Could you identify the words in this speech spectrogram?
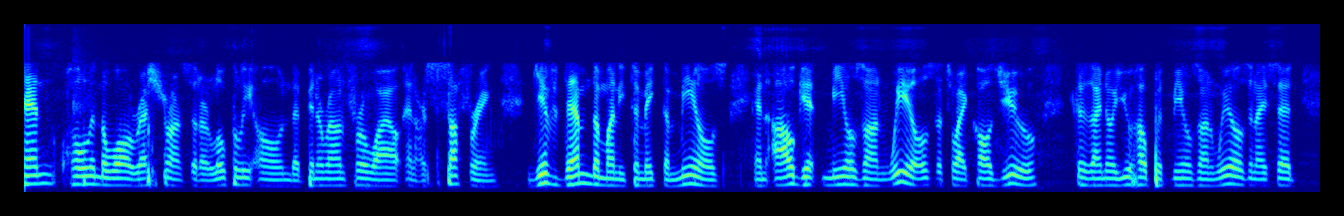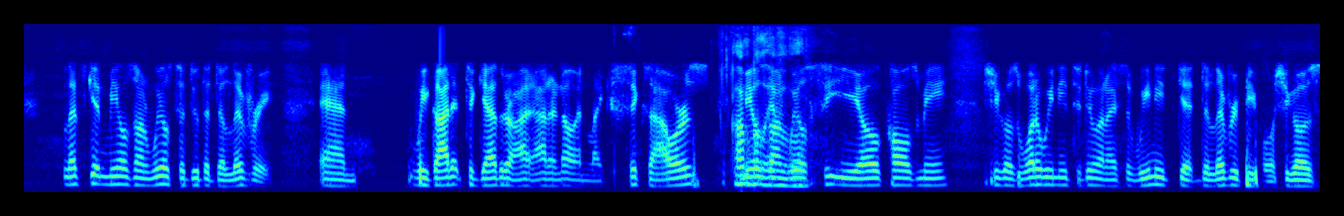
10 hole in the wall restaurants that are locally owned that've been around for a while and are suffering give them the money to make the meals and i'll get meals on wheels. That's why i called you because i know you help with meals on wheels and i said let's get meals on wheels to do the delivery. And we got it together i, I don't know in like six hours. Meals on wheels ceo calls me. She goes what do we need to do? And i said we need to get delivery people. She goes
